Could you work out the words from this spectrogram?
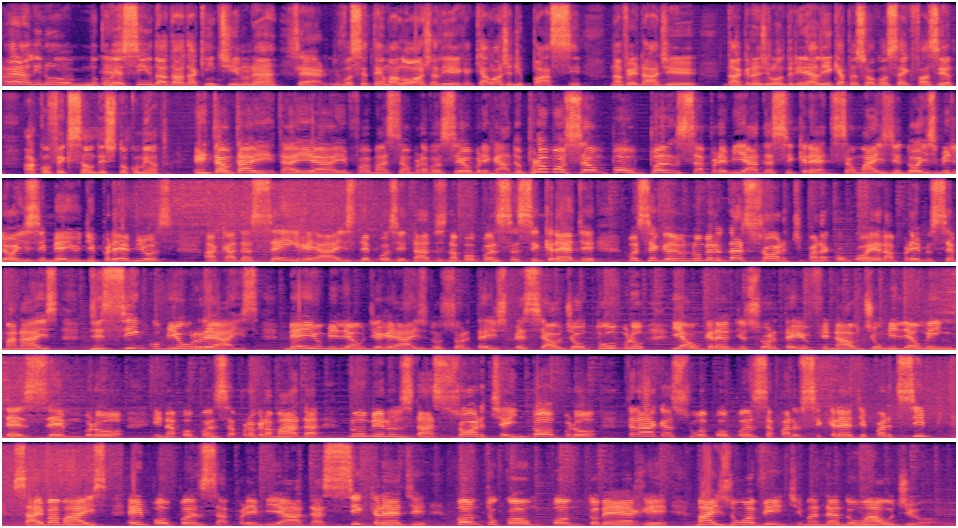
É, ali no, no comecinho da, da, da Quintino, né? Certo. Você tem uma loja ali, que é a loja de passe, na verdade, da Grande Londrina, é ali que a pessoa consegue fazer a confecção desse documento. Então tá aí, tá aí a informação para você, obrigado. Promoção Poupança Premiada Sicredi são mais de 2 milhões e meio de prêmios. A cada cem reais depositados na Poupança Sicredi, você ganha o número da sorte para concorrer a prêmios semanais de 5 mil reais, meio milhão de reais no sorteio especial de outubro e ao grande sorteio final de um milhão em dezembro. E na poupança programada números da sorte em dobro. Traga sua poupança para o Sicredi e participe. Saiba mais em poupança premiada sicredi.com.br. Mais um ouvinte mandando um áudio.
